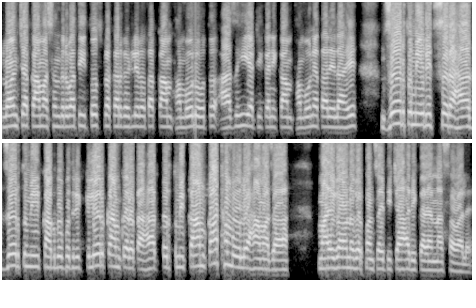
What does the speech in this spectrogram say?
लॉनच्या कामासंदर्भातही तोच प्रकार घडलेला होता. काम थांबवलं होतं. आजही या ठिकाणी काम थांबवण्यात आलेलं आहे. जर तुम्ही रितसर आहात जर तुम्ही कागदोपत्री क्लिअर काम करत आहात तर तुम्ही काम का थांबवलं? हा माझा माळेगाव नगरपंचायतीच्या अधिकाऱ्यांना सवाल आहे.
